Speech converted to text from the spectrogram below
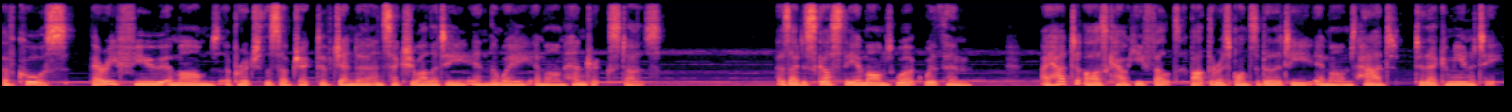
Of course, very few Imams approach the subject of gender and sexuality in the way Imam Hendricks does. As I discussed the Imam's work with him, I had to ask how he felt about the responsibility Imams had to their community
